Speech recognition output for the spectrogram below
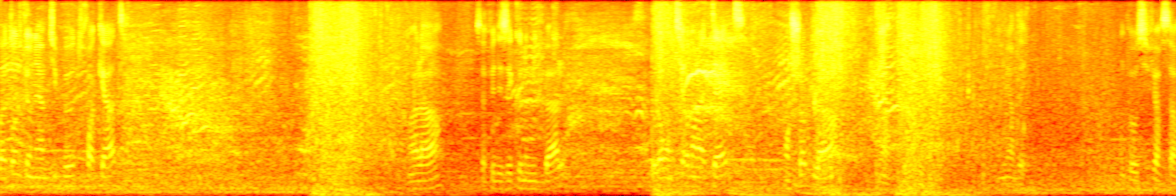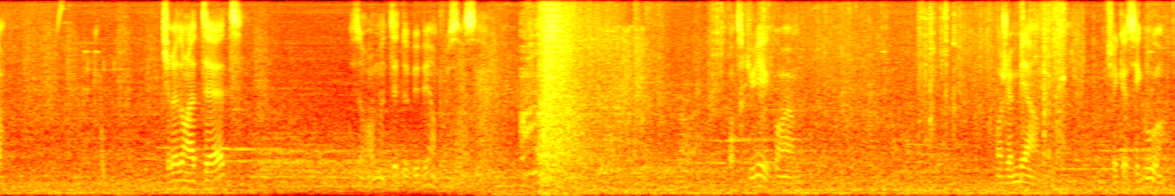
Faut attendre qu'il y en ait un petit peu, 3-4. Voilà, ça fait des économies de balles. Alors on tire dans la tête, on chope là. Merde. Ah. On peut aussi faire ça. Tirer dans la tête. Ils ont vraiment une tête de bébé en plus, hein, c'est c'est particulier quand même. Moi j'aime bien. Chacun ses goûts. hein.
